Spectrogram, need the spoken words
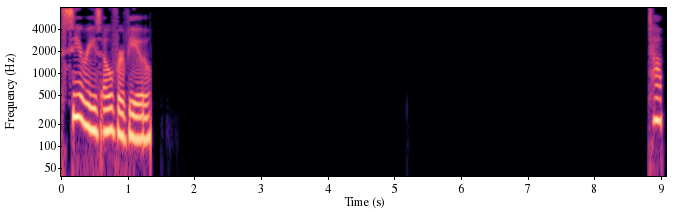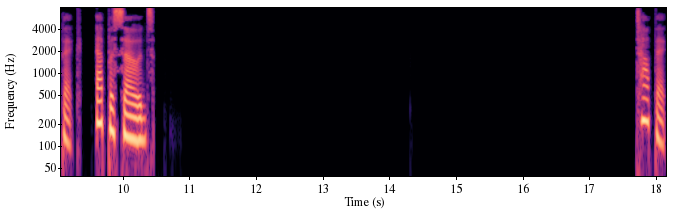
Series overview Topic: Episodes Topic:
